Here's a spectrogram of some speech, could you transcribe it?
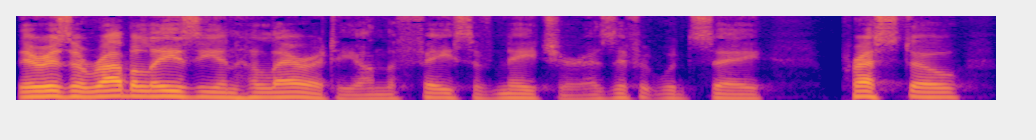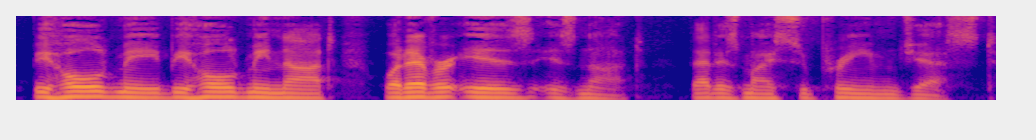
There is a Rabelaisian hilarity on the face of nature, as if it would say, Presto, behold me, behold me not, whatever is, is not. That is my supreme jest.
